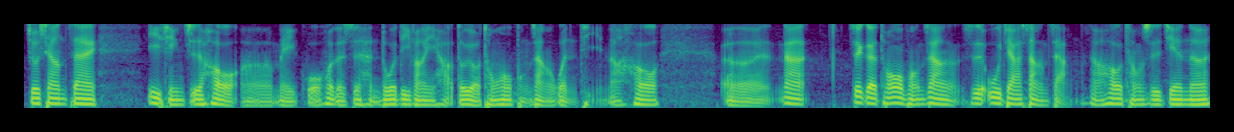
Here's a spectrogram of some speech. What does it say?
就像在疫情之后，呃，美国或者是很多地方也好，都有通货膨胀的问题。然后，呃，那这个通货膨胀是物价上涨，然后同时间呢，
